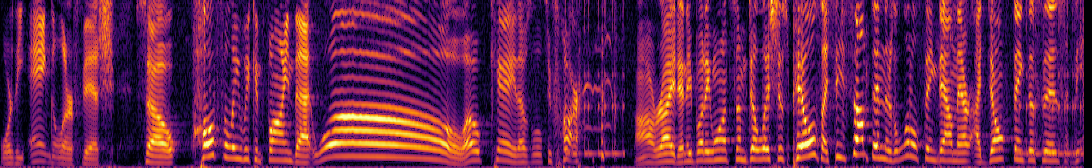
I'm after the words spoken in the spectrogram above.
or the angler fish. So hopefully we can find that. Whoa! Okay, that was a little too far. All right, anybody want some delicious pills? I see something. There's a little thing down there. I don't think this is the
